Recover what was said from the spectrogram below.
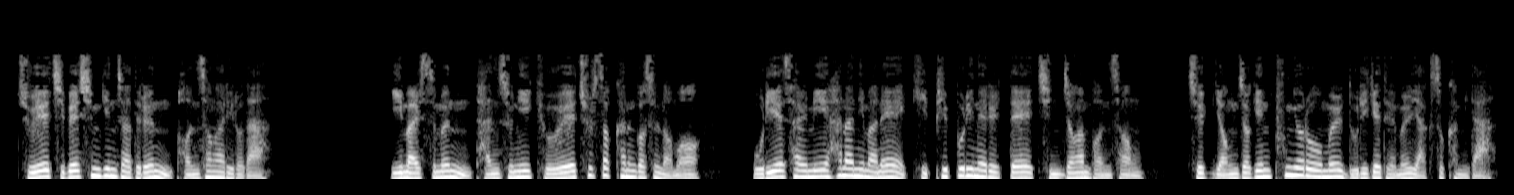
주의 집에 심긴 자들은 번성하리로다. 이 말씀은 단순히 교회에 출석하는 것을 넘어 우리의 삶이 하나님 안에 깊이 뿌리내릴 때 진정한 번성, 즉 영적인 풍요로움을 누리게 됨을 약속합니다.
